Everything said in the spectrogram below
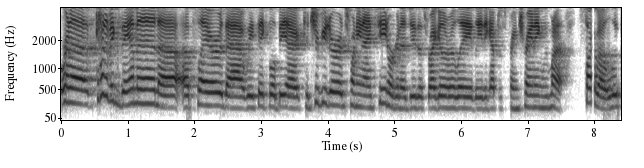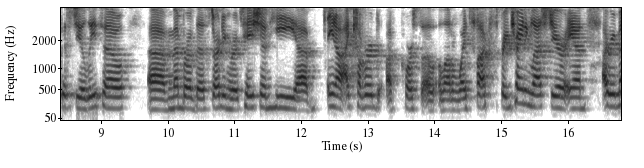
we're gonna kind of examine a, a, player that we think will be a contributor in 2019. We're gonna do this regularly leading up to spring training. We want to talk about Lucas Giolito member of the starting rotation. He, uh, you know, I covered, of course, a, a, lot of White Sox spring training last year, and I remember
